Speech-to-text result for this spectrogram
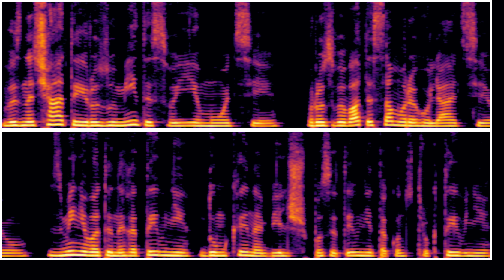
визначати і розуміти свої емоції, розвивати саморегуляцію, змінювати негативні думки на більш позитивні та конструктивні,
